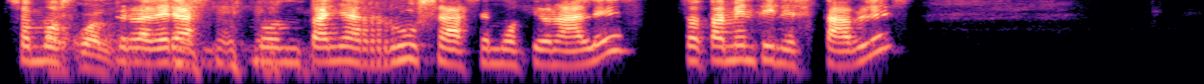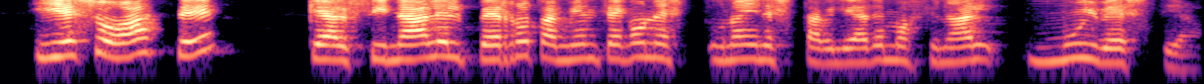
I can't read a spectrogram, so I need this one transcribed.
Somos verdaderas montañas rusas emocionales, totalmente inestables. Y eso hace que al final el perro también tenga una, inestabilidad emocional muy bestia.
